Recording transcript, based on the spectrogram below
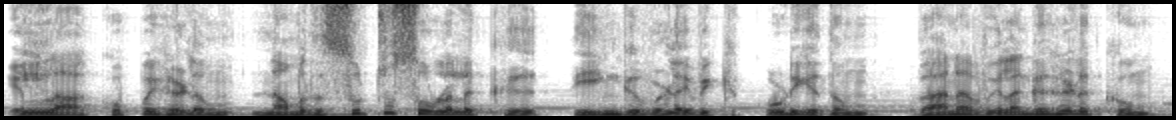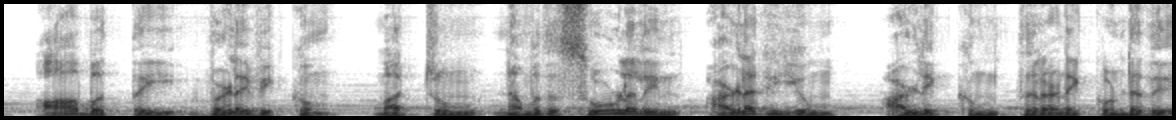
எல்லா குப்பைகளும் நமது சுற்றுச்சூழலுக்கு தீங்கு விளைவிக்க கூடியதும் வன விலங்குகளுக்கும் ஆபத்தை விளைவிக்கும் மற்றும் நமது சூழலின் அழகையும் அழிக்கும் திறனை கொண்டது.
